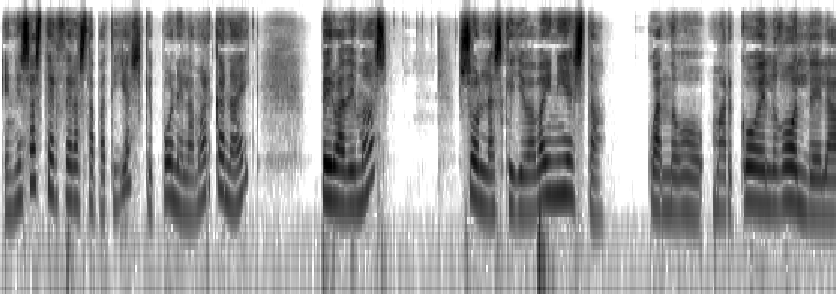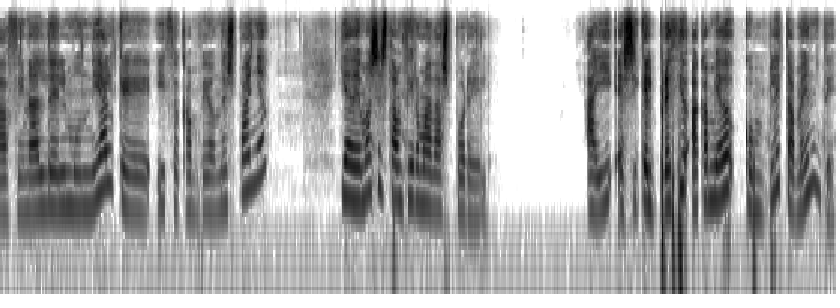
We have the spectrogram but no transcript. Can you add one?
en esas terceras zapatillas que pone la marca Nike, pero además son las que llevaba Iniesta cuando marcó el gol de la final del Mundial que hizo campeón de España y además están firmadas por él ahí sí que el precio ha cambiado completamente.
